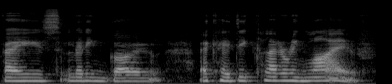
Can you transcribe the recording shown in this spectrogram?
phase, letting go, okay, decluttering life,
